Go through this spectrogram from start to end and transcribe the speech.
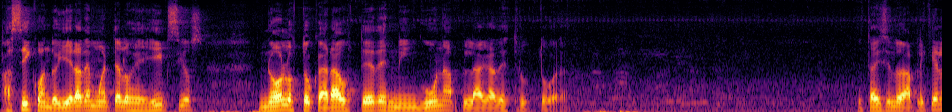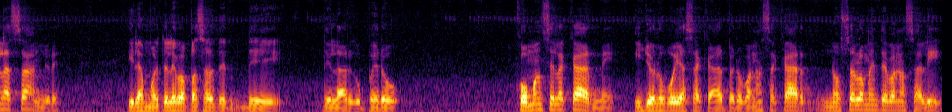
Así cuando hiera de muerte a los egipcios, no los tocará a ustedes ninguna plaga destructora. Está diciendo, apliquen la sangre y la muerte les va a pasar de, largo, pero cómanse la carne y yo los voy a sacar, pero van a sacar, no solamente van a salir,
